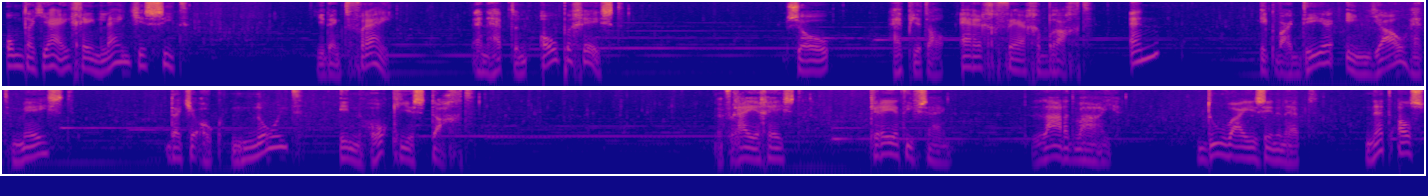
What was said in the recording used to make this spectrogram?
omdat jij geen lijntjes ziet. Je denkt vrij en hebt een open geest. Zo heb je het al erg ver gebracht. En Ik waardeer in jou het meest dat je ook nooit in hokjes dacht. Een vrije geest, creatief zijn, laat het waaien. Doe waar je zin in hebt. Net als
